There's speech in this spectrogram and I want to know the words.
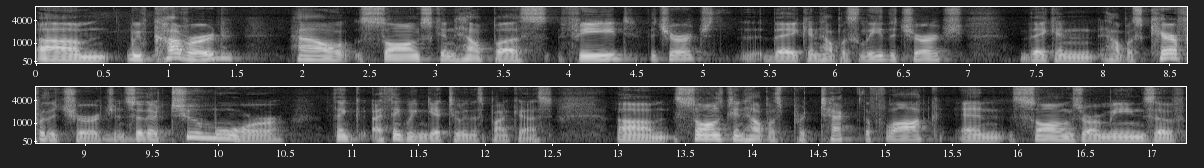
Um, we've covered how songs can help us feed the church, they can help us lead the church, they can help us care for the church, and so there are two more. I think I think we can get to in this podcast. Um, songs can help us protect the flock, and songs are a means of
